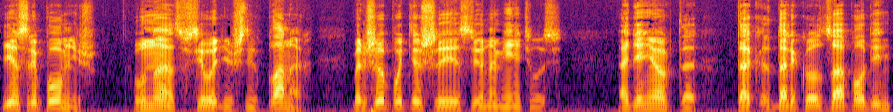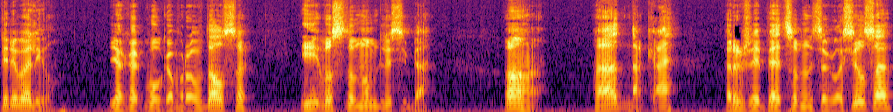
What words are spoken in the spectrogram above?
Если помнишь, у нас в сегодняшних планах большое путешествие наметилось, а денек-то так далеко за полдень перевалил. Я как мог оправдался и в основном для себя. Ага, однако, Рыжий опять со мной согласился,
